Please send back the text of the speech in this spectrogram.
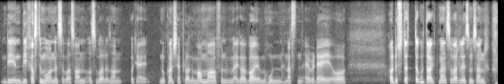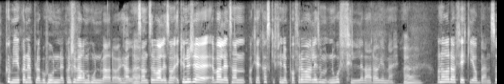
de, de første månedene som var sånn, og så var det sånn OK, nå kan ikke jeg plage mamma, for jeg var jo med hun nesten every day. og hadde støttekontakt, men så var det liksom sånn Hvor mye kan jeg plage hun? Jeg kan ikke være med hun hver dag heller. Ja. Så det var liksom, jeg kunne ikke, jeg var litt sånn OK, hva skal jeg finne på? For det var liksom noe å fylle hverdagen med. Ja, ja. Og når jeg da fikk jobben, så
